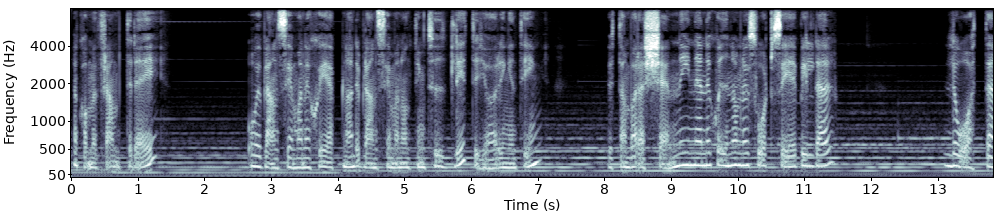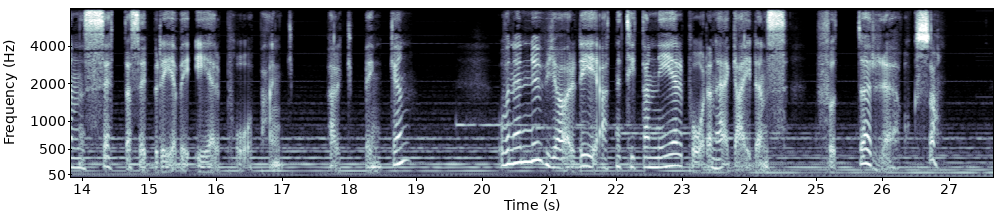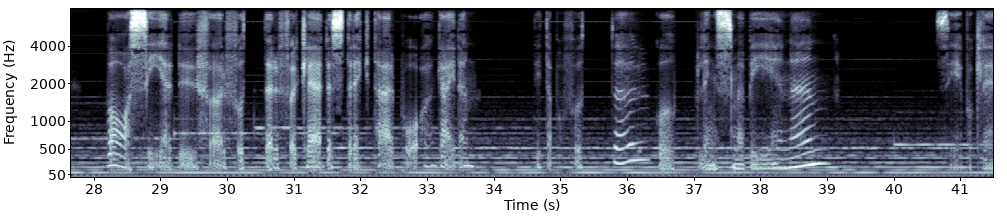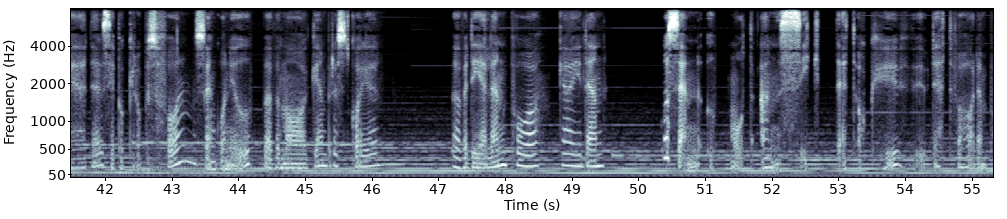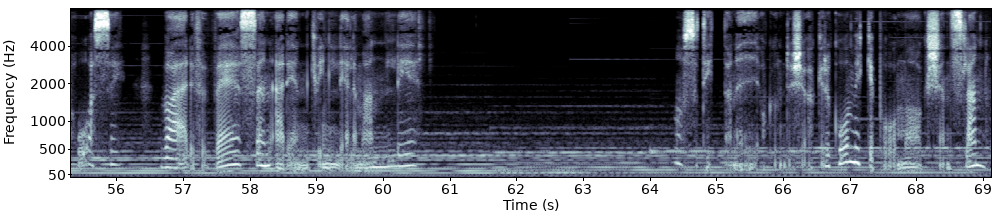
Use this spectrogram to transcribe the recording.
Den kommer fram till dig och ibland ser man en skepnad, ibland ser man någonting tydligt. Det gör ingenting. Utan bara känn in energin om det är svårt att se i bilder. Låt den sätta sig bredvid er på parkbänken. Och vad ni nu gör, det är att ni tittar ner på den här guidens fötter också. Vad ser du för fötter? för klädesdräkt här på guiden. Titta på fötter, gå upp längs med benen. Se på kläder, se på kroppsform. Sen går ni upp över magen, bröstkorgen, över delen på guiden och sen upp mot ansiktet och huvudet. Vad har den på sig? Vad är det för väsen? Är det en kvinnlig eller manlig? Och så tittar ni och undersöker och går mycket på magkänslan.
